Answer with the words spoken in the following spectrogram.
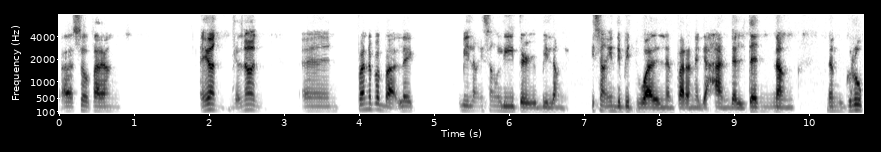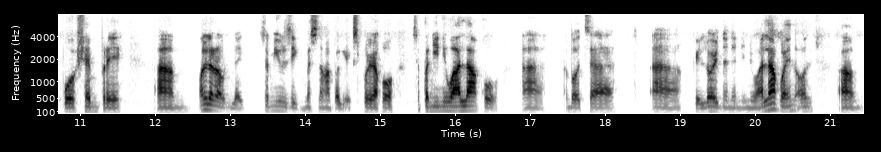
Ah, so, parang, ayun, ganun. And, paano pa ba? Like, bilang isang leader, bilang isang individual na parang nag-handle din ng, ng grupo, syempre, um, all around, like, sa music, mas nakapag-explore ako. Sa paniniwala ko, ah, about sa, ah, kay Lord na naniniwala ko and all. Um,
